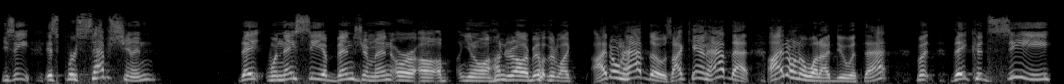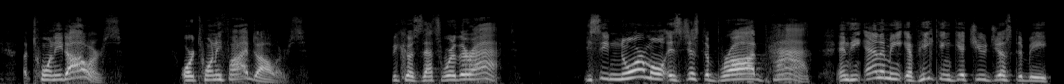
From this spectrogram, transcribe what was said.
you see, it's perception they, when they see a Benjamin or a, you know a hundred dollar bill, they're like, I don't have those. I can't have that. I don't know what I'd do with that. But they could see twenty dollars or twenty five dollars because that's where they're at. You see, normal is just a broad path, and the enemy, if he can get you just to be,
